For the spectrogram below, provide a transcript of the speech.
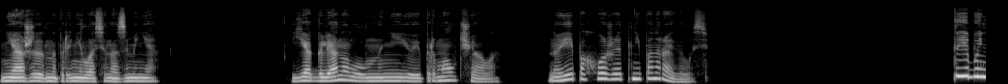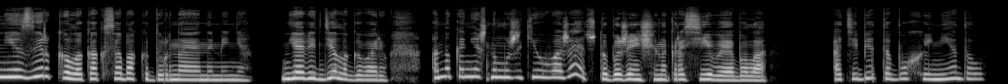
Неожиданно принялась она за меня. Я глянула на нее и промолчала, но ей, похоже, это не понравилось. «Ты бы не зыркала, как собака дурная на меня. Я ведь дело говорю. Оно, конечно, мужики уважают, чтобы женщина красивая была, а тебе-то Бог и не дал.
